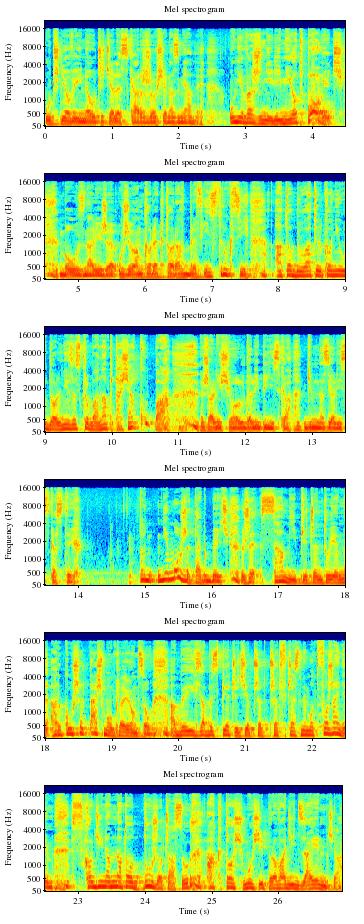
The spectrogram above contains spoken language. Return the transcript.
Uczniowie i nauczyciele skarżą się na zmiany. Unieważnili mi odpowiedź, bo uznali, że użyłam korektora wbrew instrukcji, a to była tylko nieudolnie zeskrobana ptasia kupa. Żali się Olga Lipińska, gimnazjalistka z tych. To nie może tak być, że sami pieczętujemy arkusze taśmą klejącą, aby ich zabezpieczyć je przed przedwczesnym otworzeniem. Schodzi nam na to dużo czasu, a ktoś musi prowadzić zajęcia.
